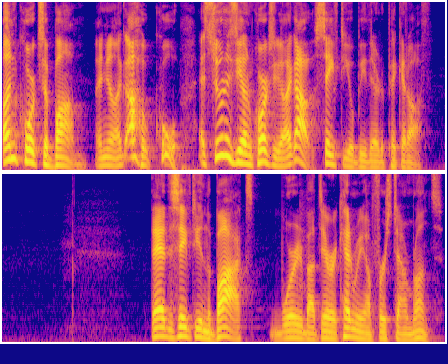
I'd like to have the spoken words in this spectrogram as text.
uncorks a bomb. And you're like, oh, cool. As soon as he uncorks it, you're like, oh, safety will be there to pick it off. They had the safety in the box, worried about Derrick Henry on first down runs.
